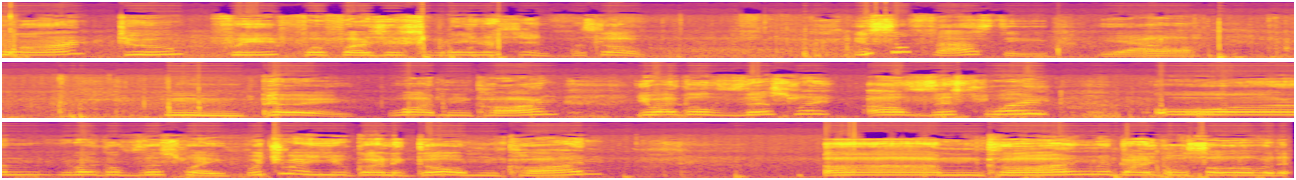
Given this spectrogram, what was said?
One, two, three, four, five, six, seven, eight, nine, ten. Let's go. You're so fasty. Yeah. Hmm, hey, walking time. You wanna go this way, uh, this way, or um, you wanna go this way? Which way are you gonna go, Klein? Um, Klein, I gotta go so over there.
